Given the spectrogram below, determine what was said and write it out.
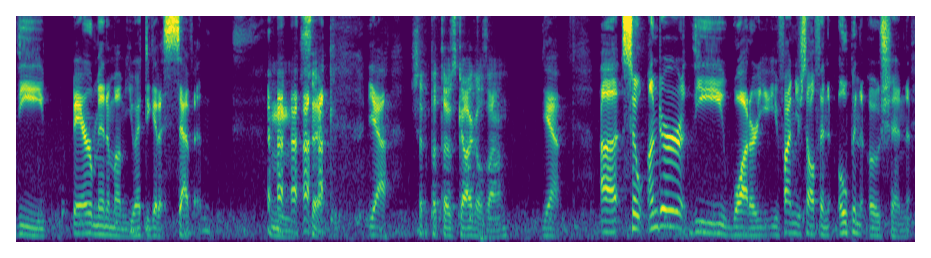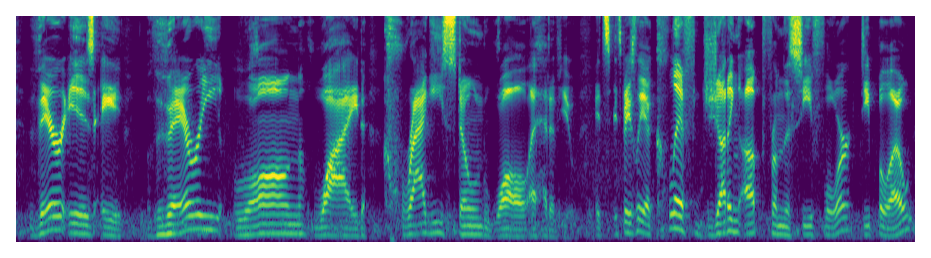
the bare minimum, you had to get a seven. Mm, sick. Yeah, Should have put those goggles on. yeah. Uh, so under the water, you, you find yourself in open ocean. There is a very long, wide, craggy stone wall ahead of you. It's it's basically a cliff jutting up from the sea floor deep below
